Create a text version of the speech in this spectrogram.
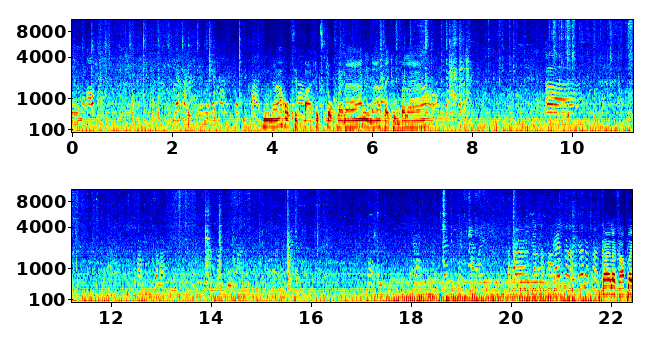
ใส่ถุงของออฟได้ค่ะเมนูนี้ค่ะ60บาทนี่นะ 60 บาทจุกๆเลยนะ นี่นะ ใส่ถุงไปแล้ว เอ่อตำปลาร้าที่สดตำปูม้าเนี่ยต่อบินเลยยำเส้นเผ็ดน้อยอ่ายำนะคะได้ค่ะได้แล้วค่ะใกล้แล้วครับ ไล่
